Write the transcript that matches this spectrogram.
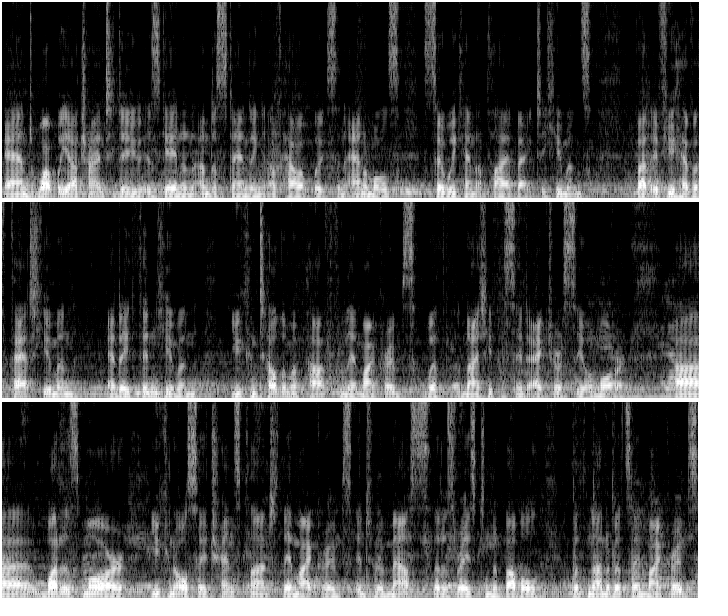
And what we are trying to do is gain an understanding of how it works in animals so we can apply it back to humans. But if you have a fat human and a thin human, you can tell them apart from their microbes with 90% accuracy or more. Uh, what is more, you can also transplant their microbes into a mouse that is raised in a bubble with none of its own microbes.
